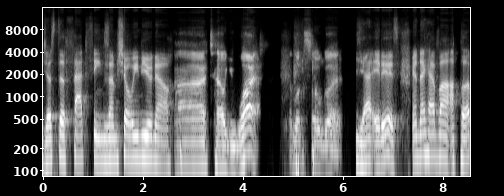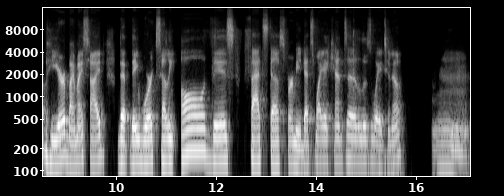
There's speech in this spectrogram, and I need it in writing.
just the fat things I'm showing you now. I tell you what, it looks so good. Yeah, it is. And I have a, a pub here by my side that they work selling all this fat stuffs for me. That's why I can't uh, lose weight, you know? Mm,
